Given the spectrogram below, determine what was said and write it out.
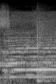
say.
